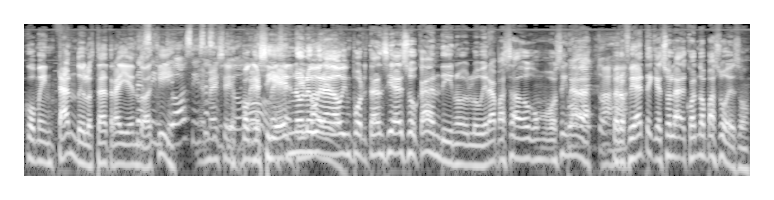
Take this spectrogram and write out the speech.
comentando y lo está trayendo se aquí. sintió, sí, se Me sintió. sentí- Porque si Me él no le hubiera dado importancia a eso, Candy, no lo hubiera pasado como sin nada. Correcto. Ajá. Pero fíjate que eso, la- ¿cuándo pasó eso?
